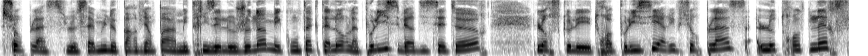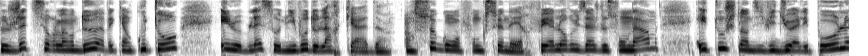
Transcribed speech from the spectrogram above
Sur place, le SAMU ne parvient pas à maîtriser le jeune homme et contacte alors la police vers 17 h Lorsque les trois policiers arrivent sur place, le trentenaire se jette sur l'un d'eux avec un couteau et le blesse au niveau de l'arcade. Un second fonctionnaire fait alors usage de son arme et touche l'individu à l'épaule.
